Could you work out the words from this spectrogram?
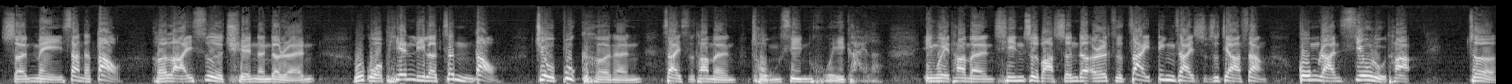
神美善的道和来世全能的人，如果偏离了正道，就不可能再使他们重新悔改了，因为他们亲自把神的儿子再钉在十字架上，公然羞辱他。这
